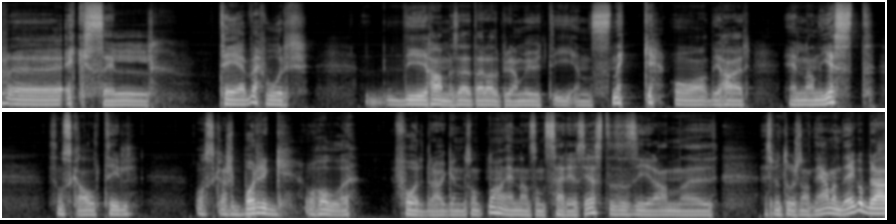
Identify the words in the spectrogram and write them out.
Eh, Excel-TV, hvor de har med seg dette radioprogrammet ut i en snekke, og de har en eller annen gjest som skal til Oscarsborg og holde foredrag eller noe sånt noe. En eller annen sånn seriøs gjest, og så sier han eh, Espen Thorsen at ja, men det går bra,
